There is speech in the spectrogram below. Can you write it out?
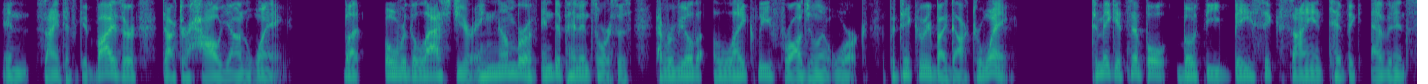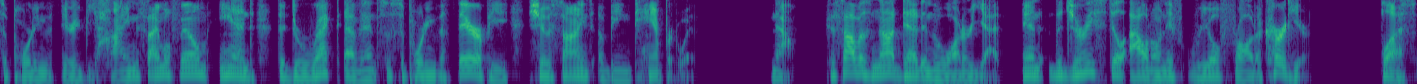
and scientific advisor Dr. Hoau-Yan Wang. But over the last year, a number of independent sources have revealed likely fraudulent work, particularly by Dr. Wang. To make it simple, both the basic scientific evidence supporting the theory behind Simufilam and the direct evidence supporting the therapy show signs of being tampered with. Now, Cassava's not dead in the water yet, and the jury's still out on if real fraud occurred here. Plus,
